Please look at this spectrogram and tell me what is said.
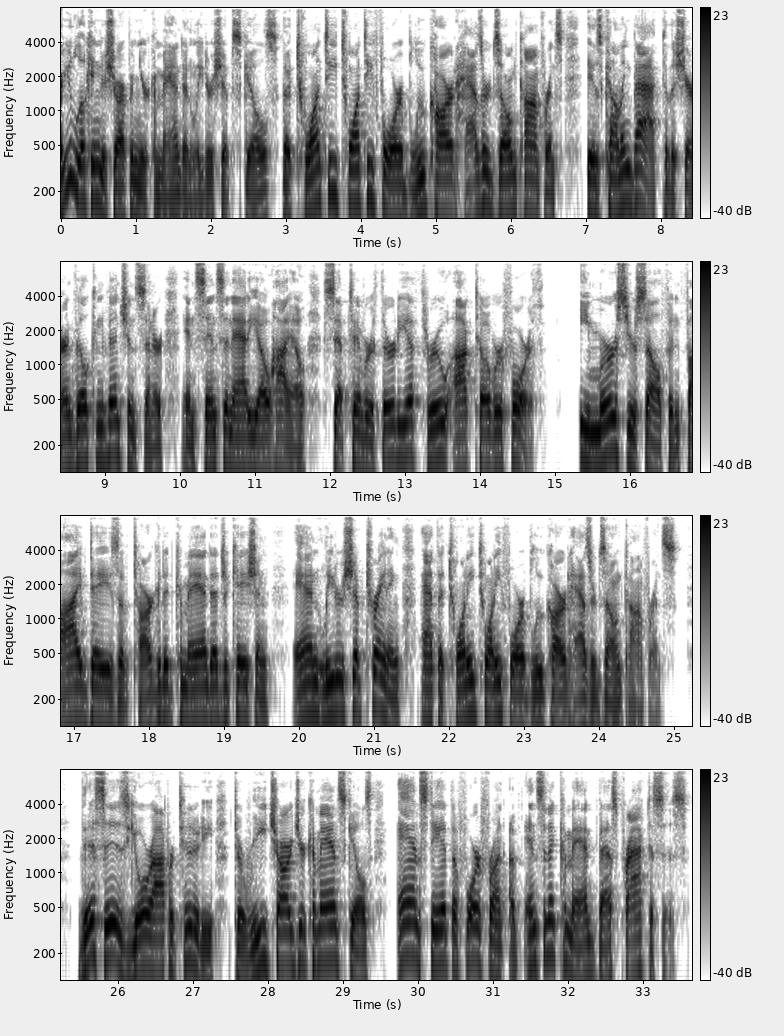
Are you looking to sharpen your command and leadership skills? The 2024 Blue Card Hazard Zone Conference is coming back to the Sharonville Convention Center in Cincinnati, Ohio, September 30th through October 4th. Immerse yourself in five days of targeted command education and leadership training at the 2024 Blue Card Hazard Zone Conference. This is your opportunity to recharge your command skills and stay at the forefront of incident command best practices.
